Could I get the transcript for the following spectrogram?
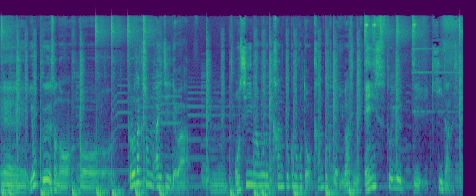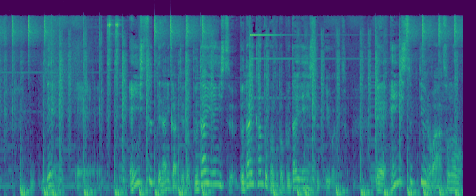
えー、よくそのプロダクション IG では、押井守監督のことを監督とは言わずに演出というって聞いたんですで、え演出って何かっていうと舞台演出舞台監督のことを舞台演出っていうわけですよ。で演出っていうのはその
